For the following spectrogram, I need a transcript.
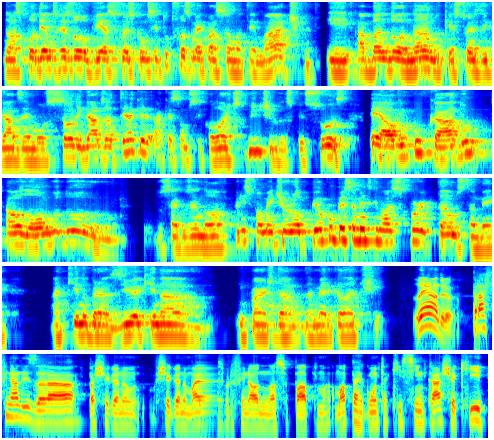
nós podemos resolver as coisas como se tudo fosse uma equação matemática e abandonando questões ligadas à emoção, ligadas até à questão psicológica subjetiva das pessoas, é algo inculcado ao longo do, do século XIX, principalmente europeu, com o pensamento que nós exportamos também aqui no Brasil e aqui na, em parte da, da América Latina. Leandro, para finalizar, para chegando, chegando mais para o final do nosso papo, uma, uma pergunta que se encaixa aqui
